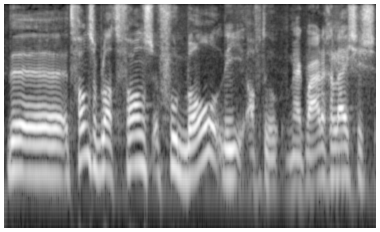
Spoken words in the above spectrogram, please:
De, het Franse blad Frans Voetbal, die af en toe merkwaardige lijstjes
